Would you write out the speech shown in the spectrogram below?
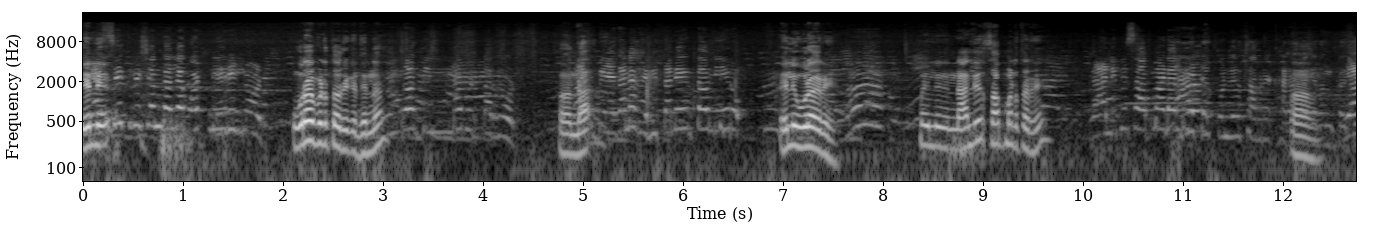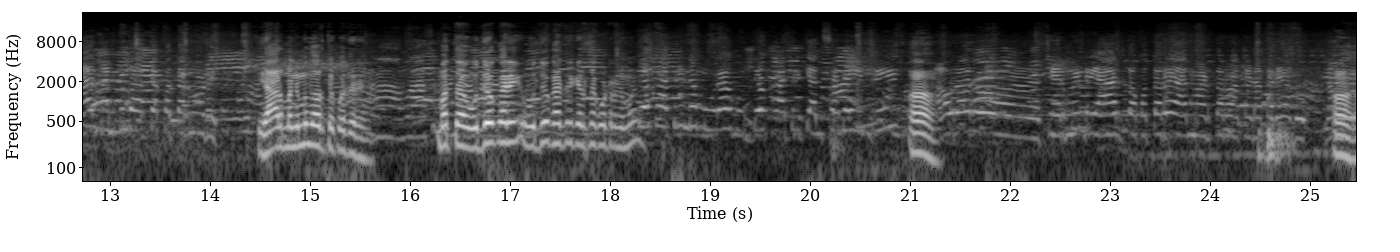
ಎಲ್ಲಿ ಊರಾಗ ಬಿಡ್ತಾವ್ರಿ ಈಗ ದಿನ? ನಾ ಎಲ್ಲಿ ಊರಾಗ ರೀ? ಇಲ್ಲಿ ನಾಲಿ ಸಾಫ್ ಮಾಡ್ತಾರೆ ರೀ? ಹಾಂ. ಯಾರ ಮನೆ ಮುಂದೆ ಅವ್ರು ತಗೋತೀರಿ ಮತ್ತು ಉದ್ಯೋಗರಿ ಉದ್ಯೋಗ ಖಾತ್ರಿ ಕೆಲಸ ಕೊಟ್ರಿ ನಿಮಗೆ? ಹಾಂ. ಹಾಂ. ಅದು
